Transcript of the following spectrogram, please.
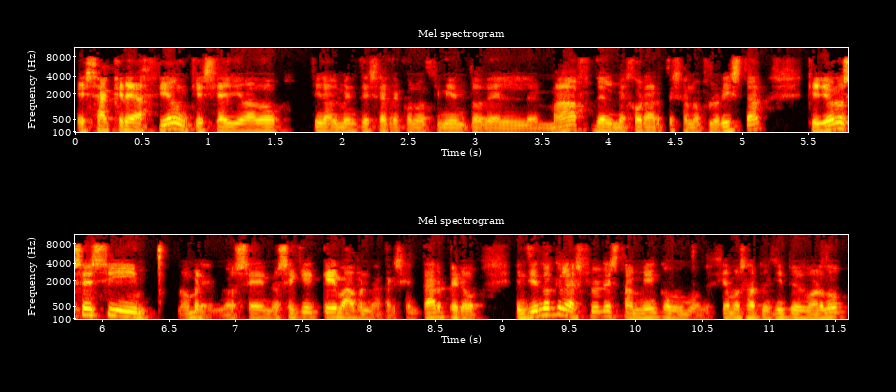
esa creación que se ha llevado finalmente ese reconocimiento del MAF, del mejor artesano florista, que yo no sé si, hombre, no sé, no sé qué, qué van a presentar, pero entiendo que las flores también, como decíamos al principio, Eduardo,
